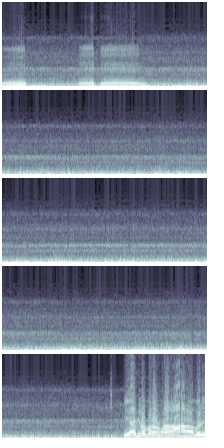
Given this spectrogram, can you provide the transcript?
ஏதில் ம்ஹும். ஆனால் போறவங்க ஒரு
